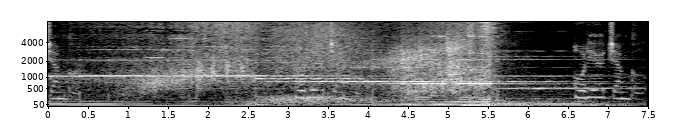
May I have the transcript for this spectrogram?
Jungle. Audio Jungle. Audio Jungle.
